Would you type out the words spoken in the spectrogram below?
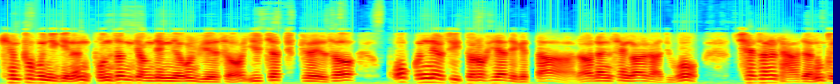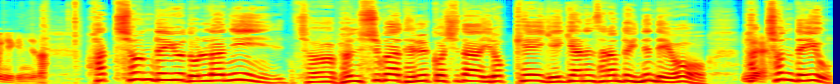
캠프 분위기는 본선 경쟁력을 위해서 일자 투표에서 꼭 끝낼 수 있도록 해야 되겠다라는 생각을 가지고 최선을 다하자는 분위기입니다. 화천대유 논란이 저 변수가 될 것이다 이렇게 얘기하는 사람도 있는데요. 네. 화천대유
